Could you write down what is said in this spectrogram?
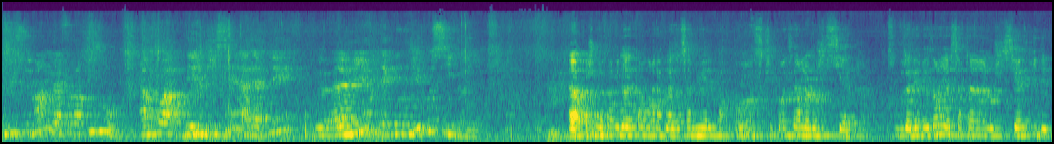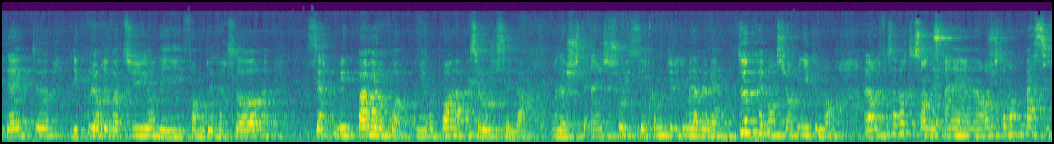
que justement, il va falloir toujours avoir des logiciels adaptés euh, à la meilleure technologie possible. Alors, je me permets de répondre à la place de Samuel par rapport ce qui concerne le logiciel. Vous avez raison, il y a certains logiciels qui détectent des couleurs de voitures, des formes de personnes, certes, mais pas Mirepoix. Mirepoix, n'a pas ce logiciel-là. On a juste un logiciel, comme le dit Madame le maire, de prévention uniquement. Alors il faut savoir que ce sont un, enregistrement passif,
